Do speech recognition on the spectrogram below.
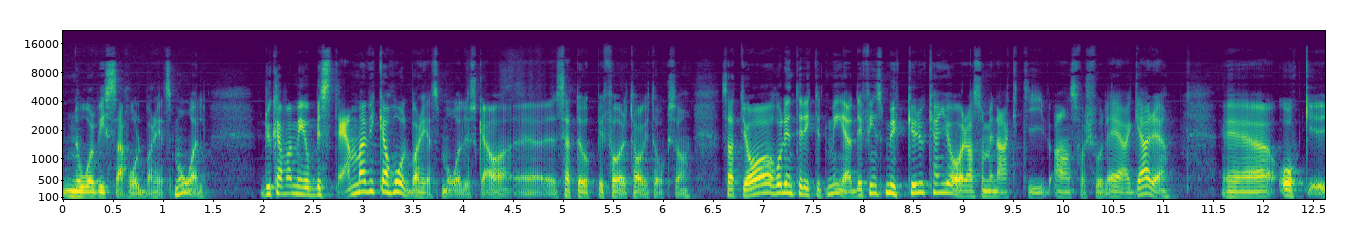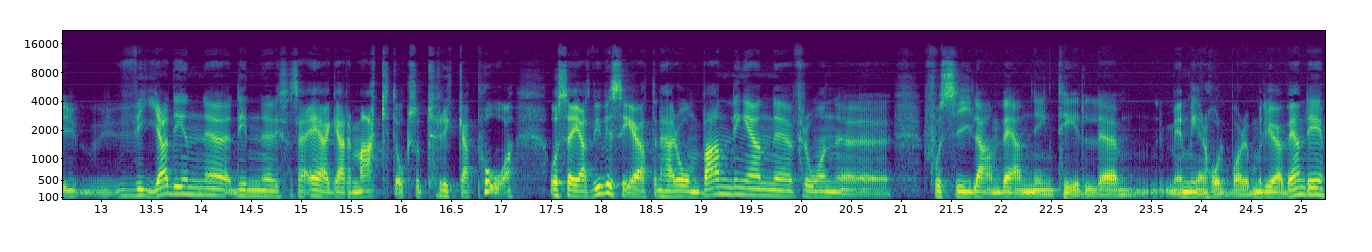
når vissa hållbarhetsmål. Du kan vara med och bestämma vilka hållbarhetsmål du ska eh, sätta upp i företaget också. Så att jag håller inte riktigt med. Det finns mycket du kan göra som en aktiv, ansvarsfull ägare. Eh, och via din, eh, din eh, liksom så säga, ägarmakt också trycka på och säga att vi vill se att den här omvandlingen eh, från fossil användning till en mer hållbar och miljövänlig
